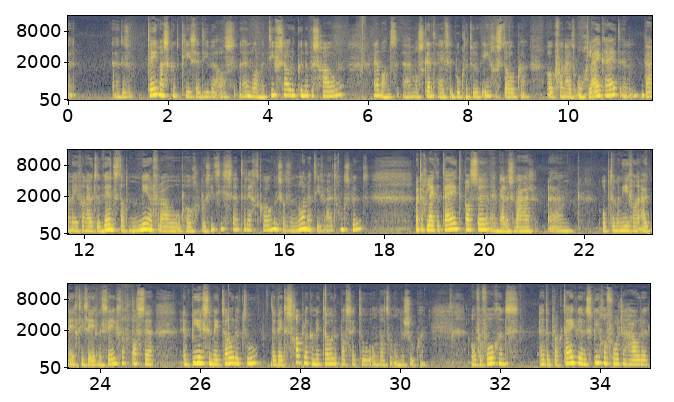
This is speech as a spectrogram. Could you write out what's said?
dus thema's kunt kiezen die we als normatief zouden kunnen beschouwen. Want uh, heeft dit boek natuurlijk ingestoken, ook vanuit ongelijkheid en daarmee vanuit de wens dat meer vrouwen op hogere posities uh, terechtkomen. Dus dat is een normatief uitgangspunt. Maar tegelijkertijd passen, en weliswaar ehm, op de manier van uit 1977, passen empirische methoden toe, de wetenschappelijke methode past zij toe om dat te onderzoeken om vervolgens de praktijk weer een spiegel voor te houden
